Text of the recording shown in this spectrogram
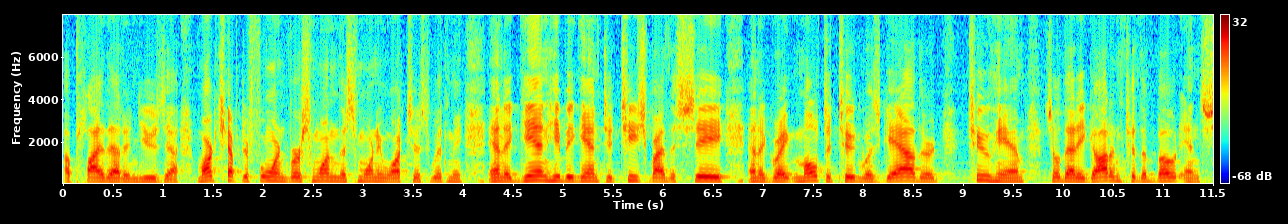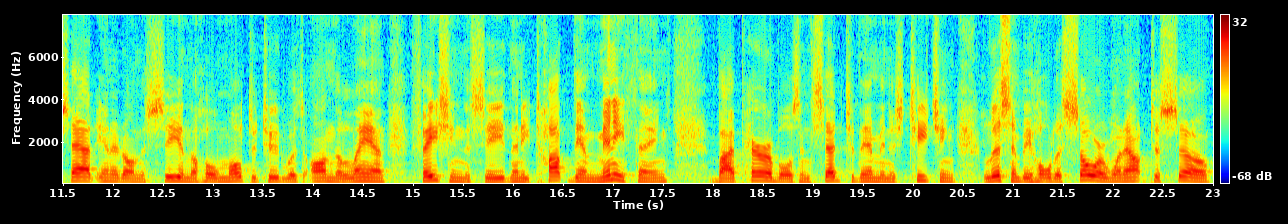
apply that and use that. Mark chapter 4 and verse 1 this morning, watch this with me. And again he began to teach by the sea, and a great multitude was gathered to him, so that he got into the boat and sat in it on the sea, and the whole multitude was on the land facing the sea. Then he taught them many things by parables and said to them in his teaching, Listen, behold, a sower went out to sow,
